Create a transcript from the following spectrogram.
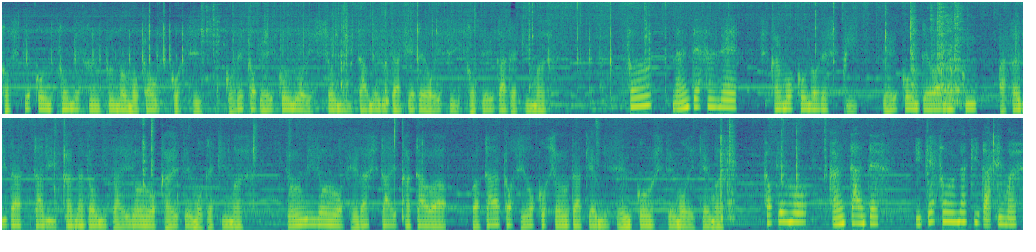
そしてコンソメスープの素を少し、これとベーコンを一緒に炒めるだけで美味しいソテーができます。そう、なんですね。しかもこのレシピ、ベーコンではなく、アサリだったりイカなどに材料を変えてもできます。調味料を減らしたい方は、バターと塩コショウだけに変更してもいけます。とても、簡単です。いけそうな気がします。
